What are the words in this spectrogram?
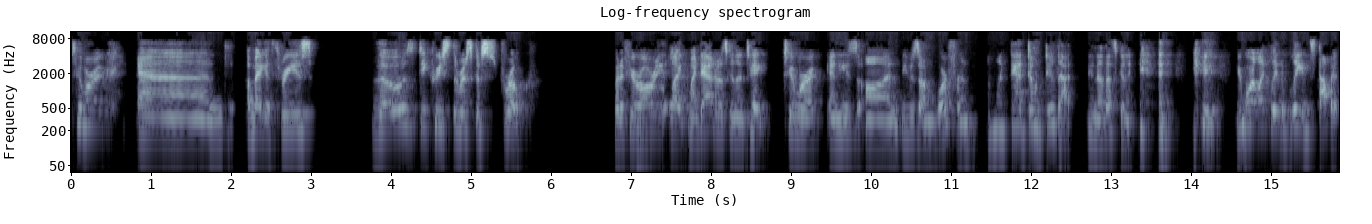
turmeric and omega 3s, those decrease the risk of stroke. But if you're hmm. already like my dad was going to take turmeric and he's on he was on warfarin. I'm like, "Dad, don't do that. You know, that's going to you're more likely to bleed. Stop it."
